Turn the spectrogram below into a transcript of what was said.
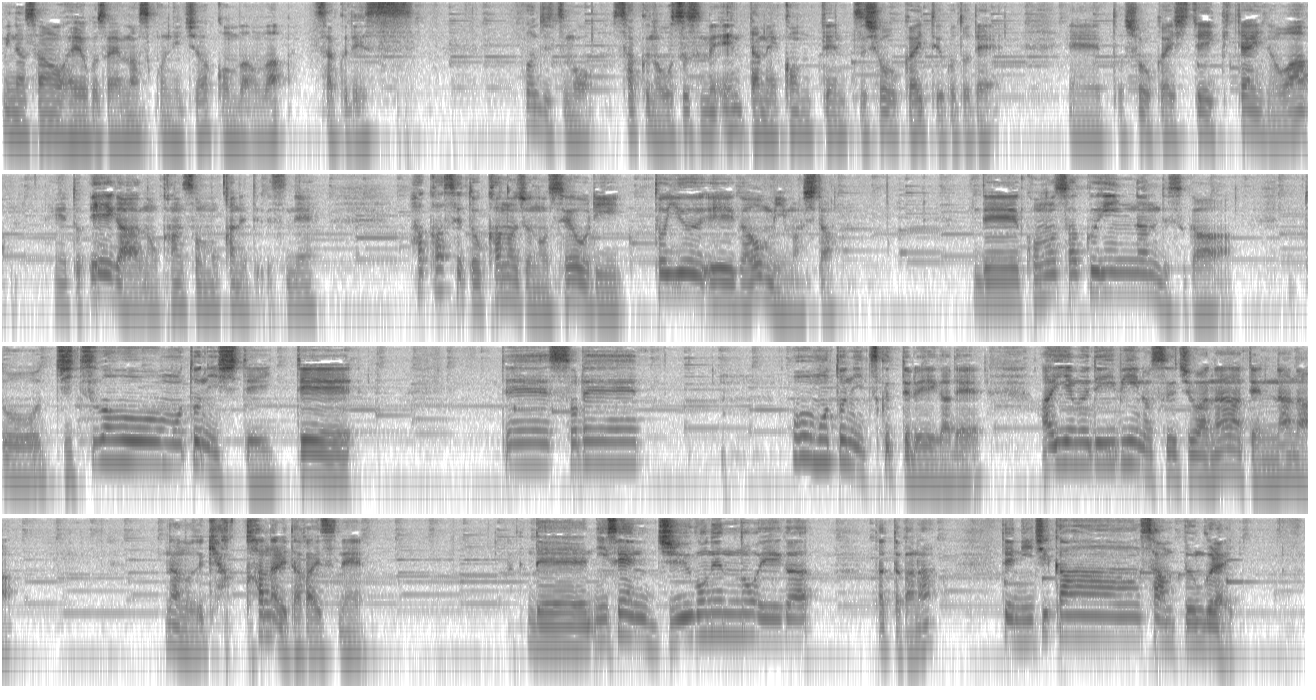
皆さんおはようございます。こんにちは。こんばんは。さくです。本日もさくのおすすめエンタメコンテンツ紹介ということで、えーと、紹介していきたいのは、えーと、映画の感想も兼ねてですね「博士と彼女のセオリー」という映画を見ました。でこの作品なんですがと実話を元にしていてでそれを元に作ってる映画で IMDB の数値は7.7なのでかなり高いですね。で2015年の映画だったかな。で2時間3分ぐらい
